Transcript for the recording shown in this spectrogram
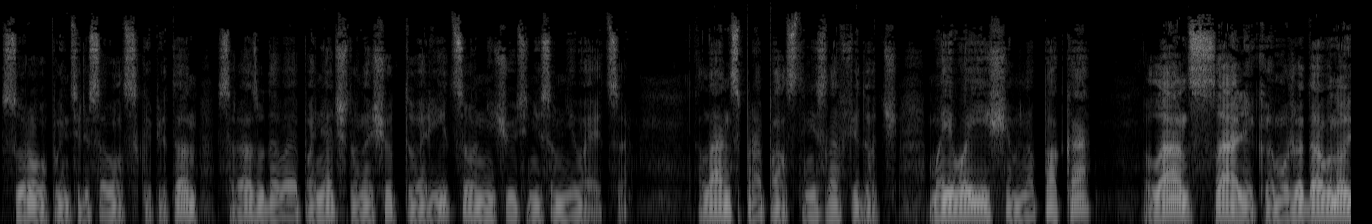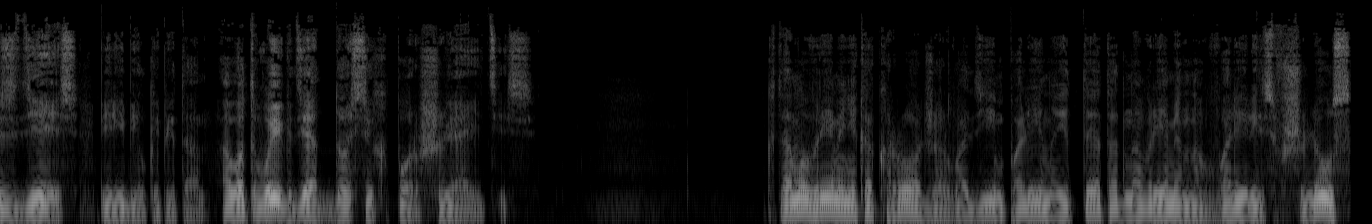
Сурово поинтересовался капитан, сразу давая понять, что насчет твориться он ничуть не сомневается. — Ланс пропал, Станислав Федотович. Мы его ищем, но пока... — Ланс с Аликом уже давно здесь, — перебил капитан. — А вот вы где до сих пор шляетесь? К тому времени, как Роджер, Вадим, Полина и Тед одновременно ввалились в шлюз,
